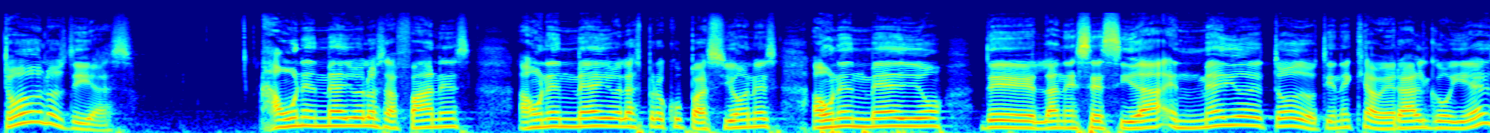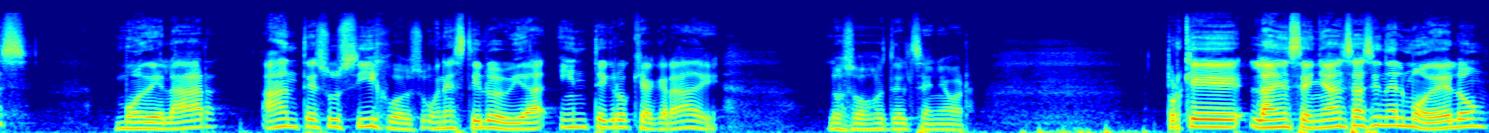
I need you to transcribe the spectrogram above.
Todos los días aún en medio de los afanes, aún en medio de las preocupaciones, aún en medio de la necesidad, en medio de todo, tiene que haber algo y es modelar ante sus hijos un estilo de vida íntegro que agrade los ojos del Señor. Porque la enseñanza sin el modelo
